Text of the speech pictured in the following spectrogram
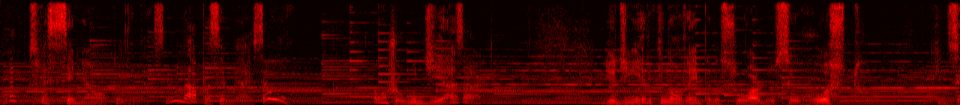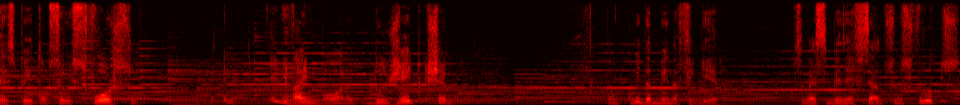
Como é que você vai semear uma coisa dessa? Não dá para semear. Isso é um, é um jogo de azar. E o dinheiro que não vem pelo suor do seu rosto, que diz respeito ao seu esforço, ele, ele vai embora do jeito que chegou. Então cuida bem da figueira. Você vai se beneficiar dos seus frutos.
